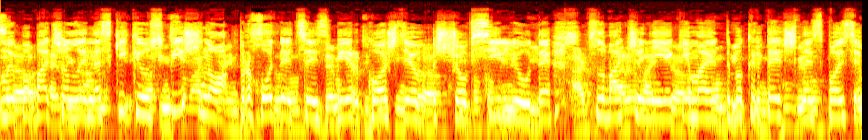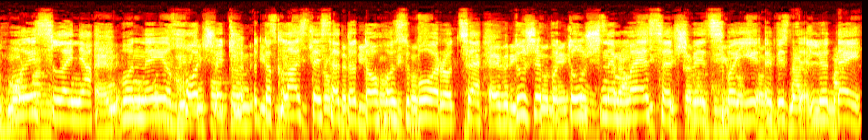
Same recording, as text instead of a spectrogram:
ми uh, побачили наскільки успішно проходить uh, цей збір коштів, uh, що всі люди в Словаччині, uh, які мають демократичний спосіб мислення, вони хочуть докластися до того збору. Це дуже потужний меседж 60-70 від своїх від людей.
